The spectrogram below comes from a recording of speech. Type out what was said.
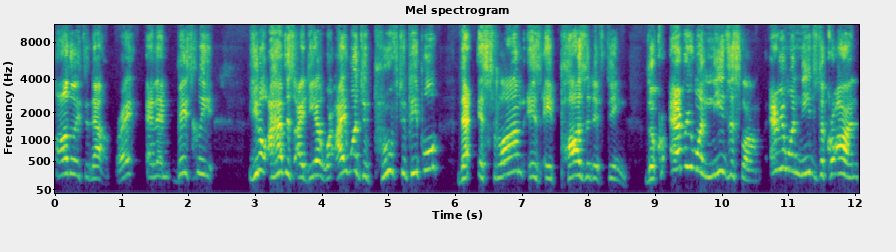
all the way to now, right? And then basically, you know, I have this idea where I want to prove to people that Islam is a positive thing. The everyone needs Islam. Everyone needs the Quran,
